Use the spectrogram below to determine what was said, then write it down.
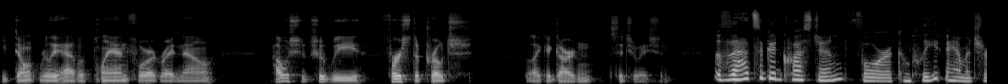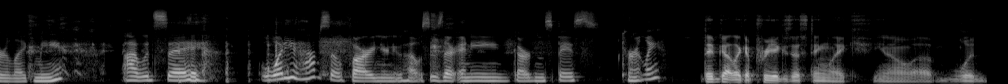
we don't really have a plan for it right now. How should should we first approach like a garden situation? That's a good question for a complete amateur like me. I would say, what do you have so far in your new house? Is there any garden space currently? they've got like a pre-existing like you know uh, wood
